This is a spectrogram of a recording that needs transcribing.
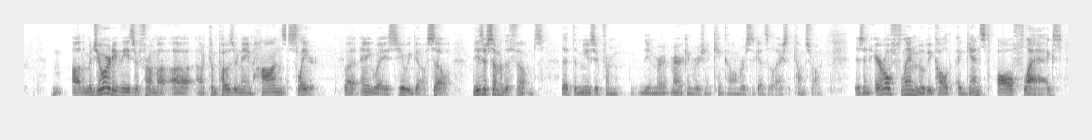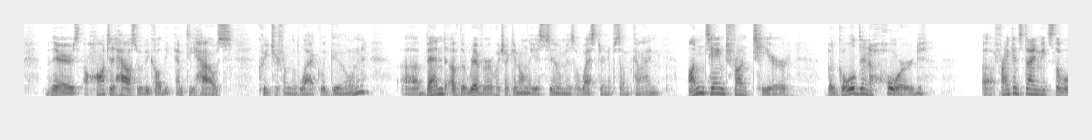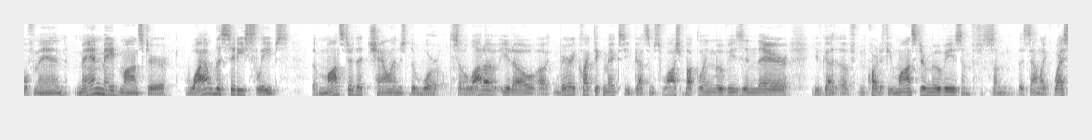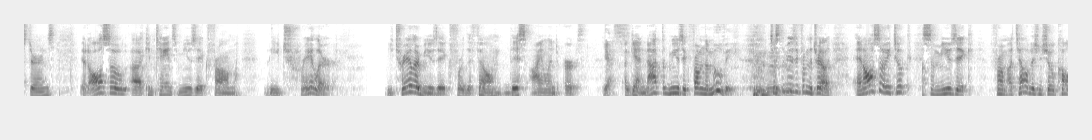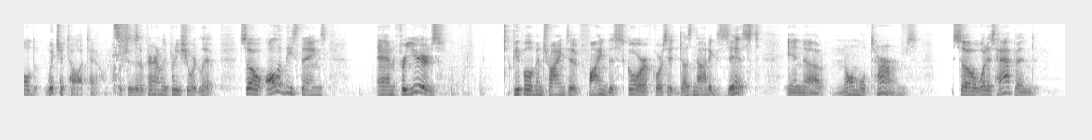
Uh, the majority of these are from a, a, a composer named Hans Salter. But, anyways, here we go. So, these are some of the films that the music from the American version of King Kong vs. Godzilla actually comes from. There's an Errol Flynn movie called Against All Flags. There's a haunted house movie called The Empty House, Creature from the Black Lagoon. Uh, Bend of the River, which I can only assume is a western of some kind. Untamed Frontier. The Golden Horde. uh, Frankenstein meets the Wolfman, Man Made Monster, While the City Sleeps, The Monster That Challenged the World. So a lot of, you know, a very eclectic mix. You've got some swashbuckling movies in there. You've got uh, quite a few monster movies and some that sound like westerns. It also uh, contains music from the trailer, the trailer music for the film This Island Earth. Yes. Again, not the music from the movie, just the music from the trailer. And also, he took some music from a television show called Wichita Town, which is apparently pretty short lived. So, all of these things, and for years, people have been trying to find this score. Of course, it does not exist in uh, normal terms. So, what has happened,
